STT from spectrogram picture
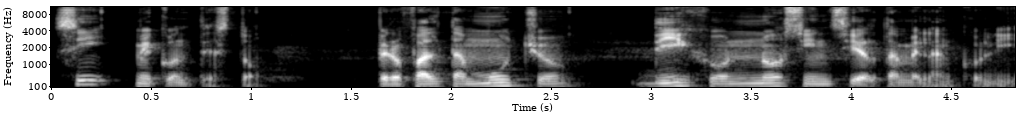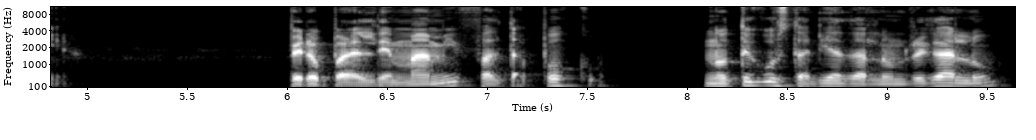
Sí, me contestó, pero falta mucho, dijo no sin cierta melancolía. Pero para el de mami falta poco. ¿No te gustaría darle un regalo?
